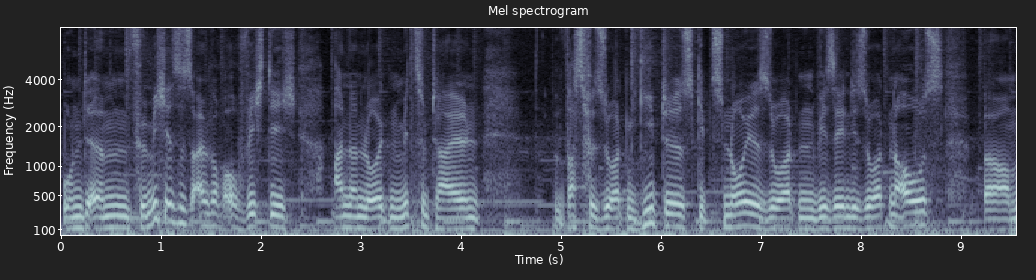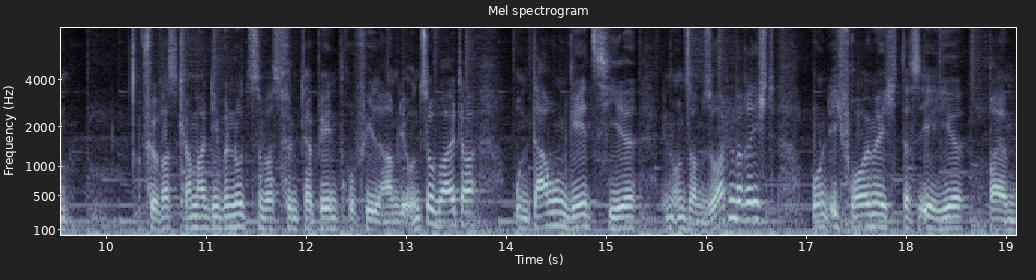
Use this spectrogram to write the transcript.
Und ähm, für mich ist es einfach auch wichtig, anderen Leuten mitzuteilen, was für Sorten gibt es, gibt es neue Sorten, wie sehen die Sorten aus, ähm, für was kann man die benutzen, was für ein Terpenprofil haben die und so weiter. Und darum geht es hier in unserem Sortenbericht. Und ich freue mich, dass ihr hier beim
